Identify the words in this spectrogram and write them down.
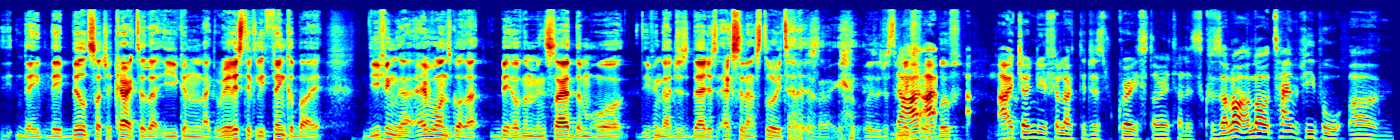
they they build such a character that you can like realistically think about it. Do you think that everyone's got that bit of them inside them, or do you think that just they're just excellent storytellers? Like, was it just a No, mixture I, of both? I, I genuinely feel like they're just great storytellers because a lot, a lot of times people, um,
